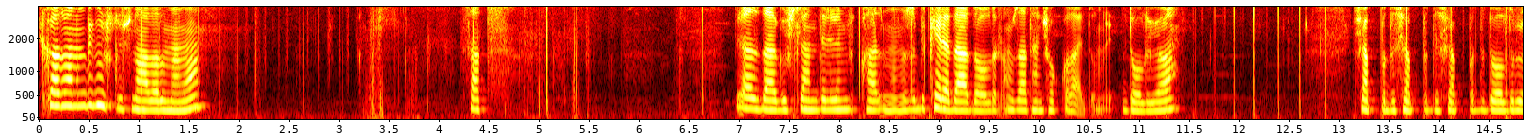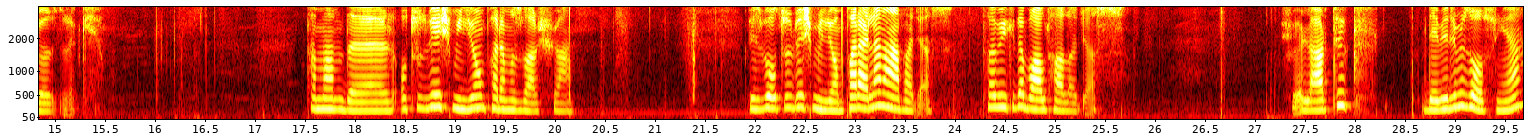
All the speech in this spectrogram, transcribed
şu kazmanın bir güçlüsünü alalım hemen. Sat. Biraz daha güçlendirelim kazmamızı. Bir kere daha dolduralım. Zaten çok kolay dolu- doluyor. Şappıdı şappıdı şappıdı dolduruyoruz direkt. Tamamdır. 35 milyon paramız var şu an. Biz bu 35 milyon parayla ne yapacağız? Tabii ki de balta alacağız. Şöyle artık demirimiz olsun ya.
